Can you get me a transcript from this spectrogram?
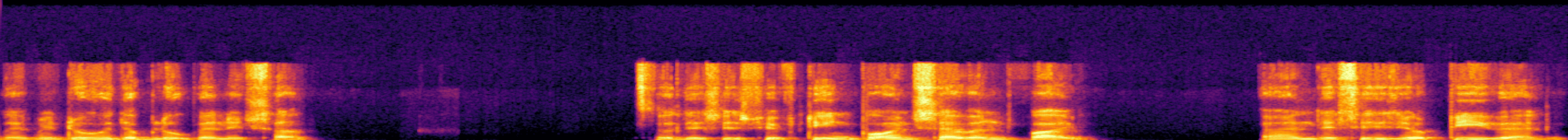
Let me draw with the blue pen itself. So this is 15.75 and this is your p-value.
